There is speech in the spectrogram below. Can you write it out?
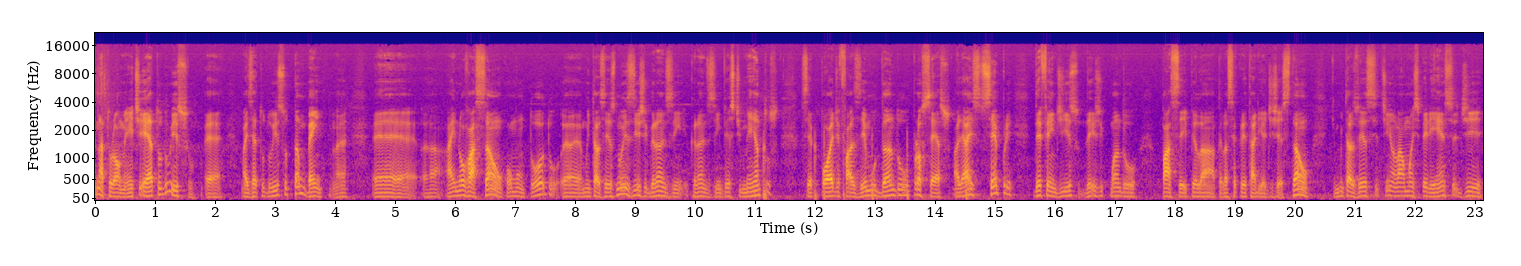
Naturalmente é tudo isso, é, mas é tudo isso também. Né? É, a, inovação como um todo, é, muitas vezes não exige grandes, grandes investimentos, você pode fazer mudando o processo. Aliás, sempre defendi isso desde quando passei pela, pela Secretaria de Gestão, que muitas vezes se tinha lá uma experiência de,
